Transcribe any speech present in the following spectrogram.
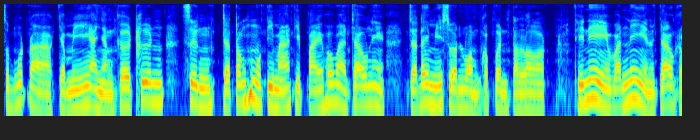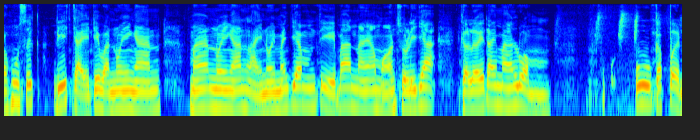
สมมุติว่าจะมีออย่างเกิดขึ้น ซึ่งจะต้องหูติมาติไป เพราะว่าเจ้านี่จะได้มีส่วนร่วมกับเปิ่นตลอด ที่นี่วันนี้นะเจ้าก็รู้สึกดีใจที่ว่าหน่วยงานมาหน่วยงานหลายหน่วยมาเยี่ยมที่บ้านนายอมรสุริยะก็เลยได้มาร่วม อูกระเปิ่น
